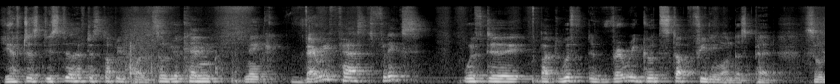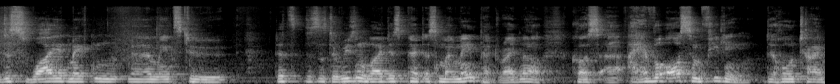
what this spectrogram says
you have just you still have the stopping point, so you can make very fast flicks with the but with the very good stop feeding on this pad. So this is why it makes uh, makes to That's, this is the reason why this pad is my main pad right now. Because uh, I have an awesome feeling the whole time.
